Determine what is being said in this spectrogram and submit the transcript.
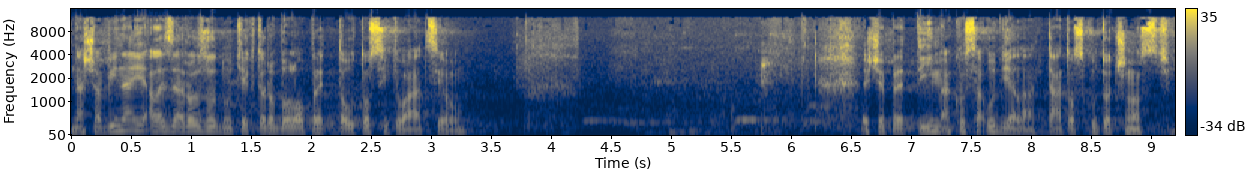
Naša vina je ale za rozhodnutie, ktoré bolo pred touto situáciou. ešte pred tým, ako sa udiela táto skutočnosť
